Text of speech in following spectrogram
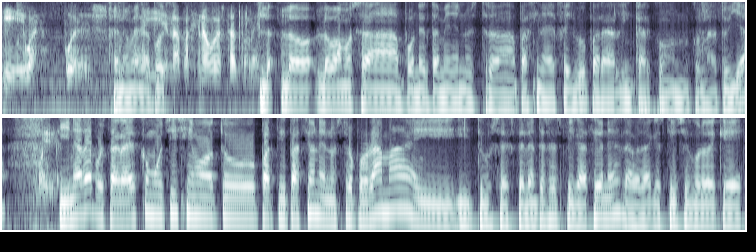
y bueno, pues, Fenomenal, pues en la página web está todo lo, lo, vamos a poner también en nuestra página de Facebook para linkar con, con la tuya. Y nada, pues te agradezco muchísimo tu participación en nuestro programa y, y, tus excelentes explicaciones. La verdad que estoy seguro de que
